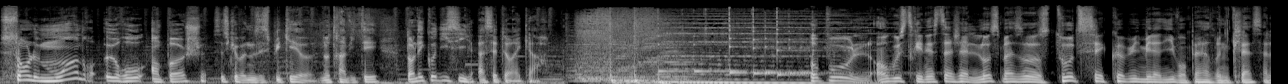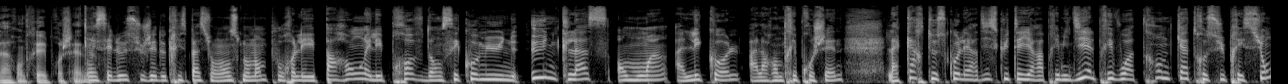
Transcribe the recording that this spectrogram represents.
sans le moindre euro en poche. C'est ce que va nous expliquer euh, notre invité dans l'écho d'ici à 7h15. Opoul, Angoustrine, Estagel, Los Mazos, toutes ces communes Mélanie vont perdre une classe à la rentrée prochaine. Et c'est le sujet de crispation en ce moment pour les parents et les profs dans ces communes. Une classe en moins à l'école à la rentrée prochaine. La carte scolaire discutée hier après-midi, elle prévoit 34 suppressions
